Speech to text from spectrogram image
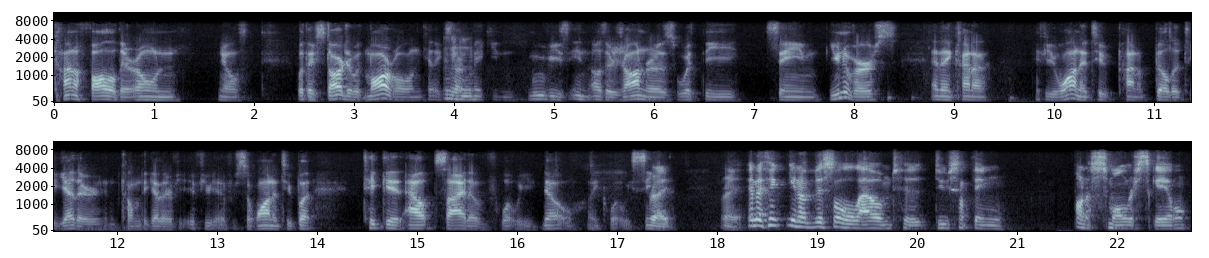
kind of follow their own, you know, what they've started with Marvel and like start Mhm. making movies in other genres with the same universe, and then kind of, if you wanted to, kind of build it together and come together if you, if you ever so wanted to, but take it outside of what we know, like what we see. Right. Right. And I think, you know, this will allow them to do something on a smaller scale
